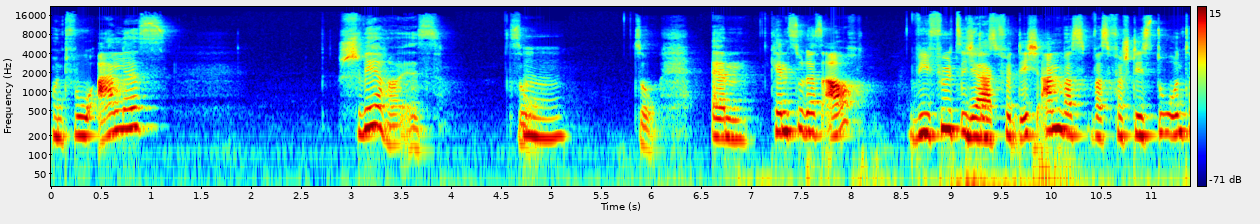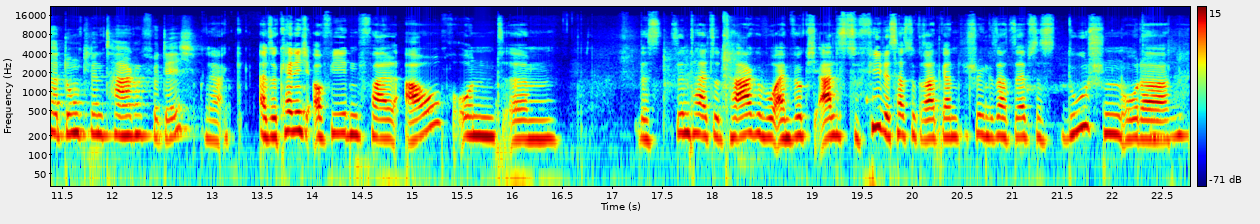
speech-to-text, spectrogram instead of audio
und wo alles schwerer ist. So. Mhm. So. Ähm, kennst du das auch? Wie fühlt sich ja. das für dich an? Was, was verstehst du unter dunklen Tagen für dich? Ja, also kenne ich auf jeden Fall auch und ähm, das sind halt so Tage, wo einem wirklich alles zu viel ist. Hast du gerade ganz schön gesagt, selbst das Duschen oder mhm.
